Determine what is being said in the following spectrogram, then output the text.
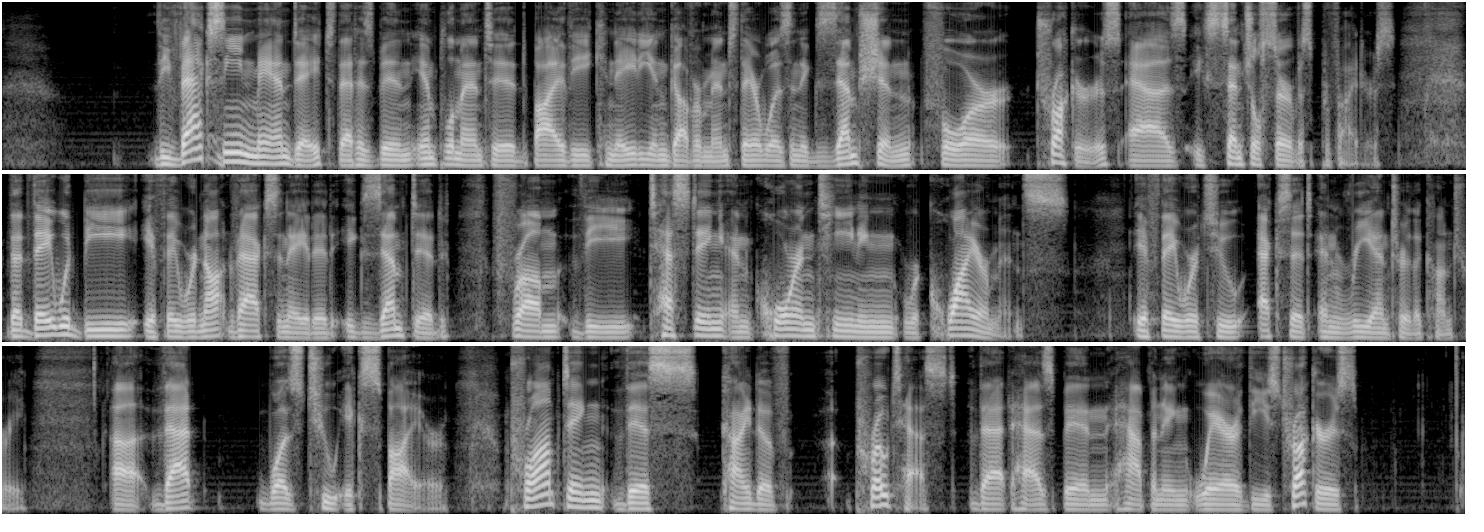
the vaccine mandate that has been implemented by the Canadian government, there was an exemption for truckers as essential service providers. That they would be, if they were not vaccinated, exempted from the testing and quarantining requirements if they were to exit and re enter the country. Uh, that was to expire, prompting this kind of protest that has been happening where these truckers,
